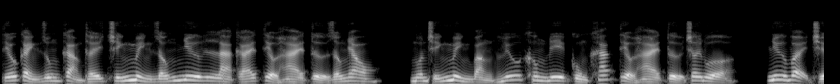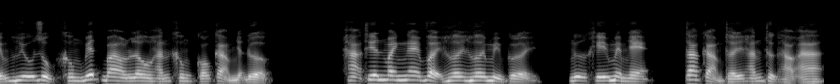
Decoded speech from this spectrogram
Tiếu cảnh dung cảm thấy chính mình giống như là cái tiểu hài tử giống nhau, muốn chính mình bằng hữu không đi cùng khác tiểu hài tử chơi đùa, như vậy chiếm hữu dục không biết bao lâu hắn không có cảm nhận được. Hạ thiên manh nghe vậy hơi hơi mỉm cười, ngữ khí mềm nhẹ, ta cảm thấy hắn thực hảo A,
